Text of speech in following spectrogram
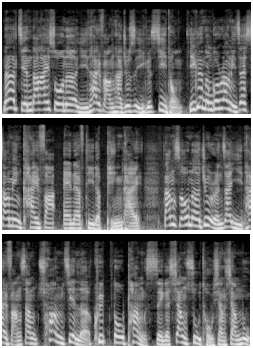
那简单来说呢，以太坊它就是一个系统，一个能够让你在上面开发 NFT 的平台。当时候呢，就有人在以太坊上创建了 Crypto Punks 这个像素头像项目，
